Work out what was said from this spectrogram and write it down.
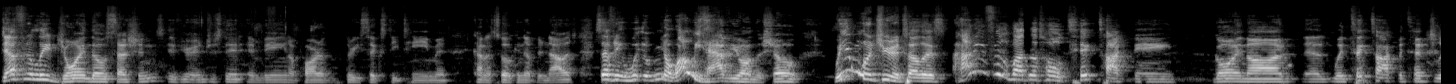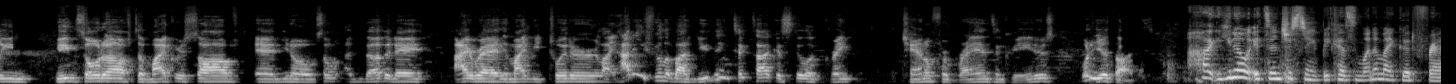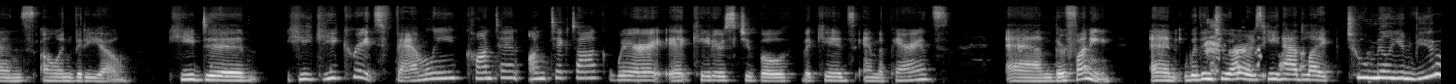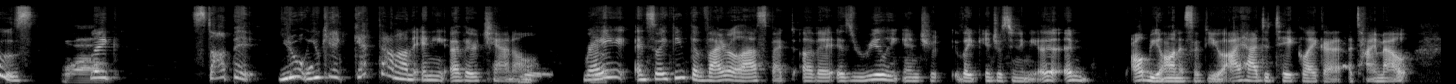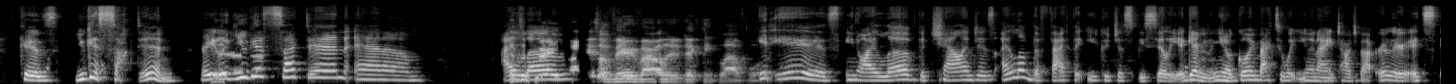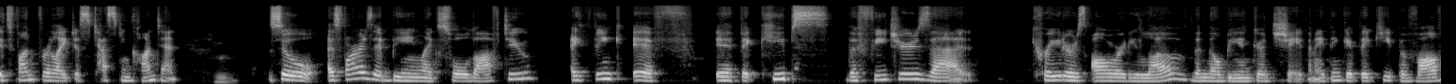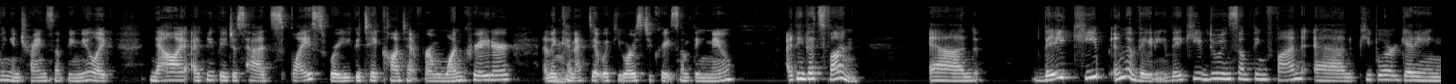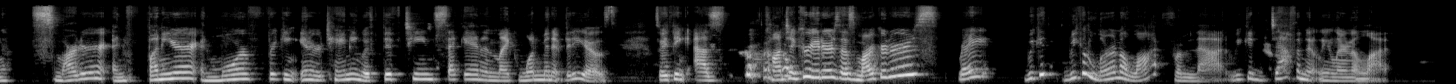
Definitely join those sessions if you're interested in being a part of the 360 team and kind of soaking up your knowledge. Stephanie, we, you know, while we have you on the show, we want you to tell us how do you feel about this whole TikTok thing going on with TikTok potentially being sold off to Microsoft? And you know, so the other day I read it might be Twitter. Like, how do you feel about it? Do you think TikTok is still a great channel for brands and creators. What are your thoughts? Uh, you know, it's interesting because one of my good friends, Owen Video, he did he he creates family content on TikTok where it caters to both the kids and the parents, and they're funny. And within two hours, he had like two million views. Wow! Like, stop it! You don't you can't get that on any other channel right yeah. and so i think the viral aspect of it is really inter- like interesting to me and i'll be honest with you i had to take like a, a timeout because you get sucked in right yeah. like you get sucked in and um I it's love a very, it's a very viral and addicting platform. It is. You know, I love the challenges. I love the fact that you could just be silly. Again, you know, going back to what you and I talked about earlier, it's it's fun for like just testing content. Hmm. So, as far as it being like sold off to, I think if if it keeps the features that creators already love, then they'll be in good shape. And I think if they keep evolving and trying something new, like now I, I think they just had Splice where you could take content from one creator and then mm-hmm. connect it with yours to create something new. I think that's fun. And they keep innovating, they keep doing something fun, and people are getting smarter and funnier and more freaking entertaining with 15 second and like one minute videos. So I think as content creators, as marketers, right? We could we could learn a lot from that. We could definitely learn a lot.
